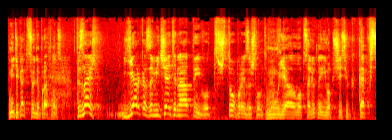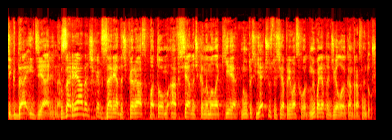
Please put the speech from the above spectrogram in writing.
Митя, как ты сегодня проснулся? Ты знаешь, ярко, замечательно, а ты? Вот что произошло у тебя? Ну, я абсолютно и вообще, как всегда, идеально. Зарядочка. Зарядочка раз, потом овсяночка на молоке. Ну, то есть я чувствую себя превосходно. Ну, и, понятное дело, контрастный душ.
